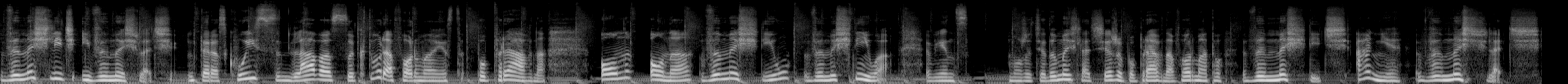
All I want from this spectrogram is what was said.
Wymyślić i wymyśleć. teraz quiz dla Was, która forma jest poprawna. On, ona wymyślił, wymyśliła. Więc możecie domyślać się, że poprawna forma to wymyślić, a nie wymyśleć.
